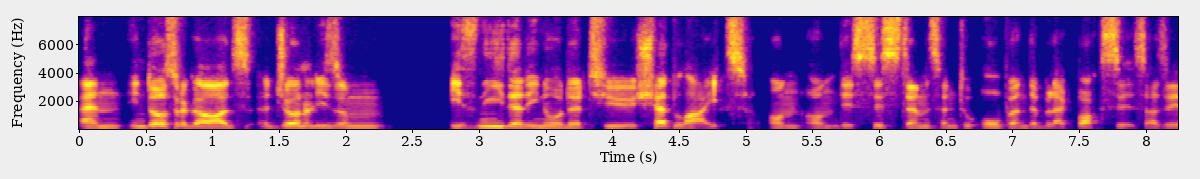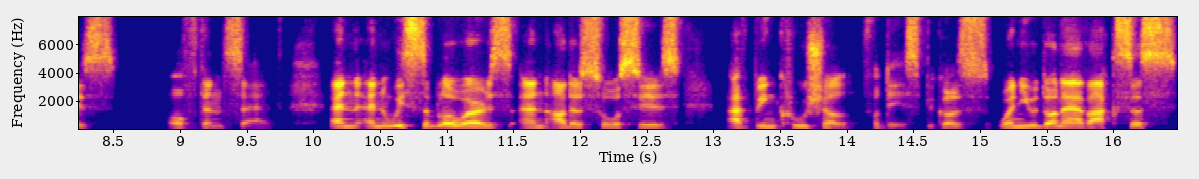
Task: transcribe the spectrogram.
And in those regards, journalism is needed in order to shed light on, on these systems and to open the black boxes, as is often said. And, and whistleblowers and other sources have been crucial for this because when you don't have access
